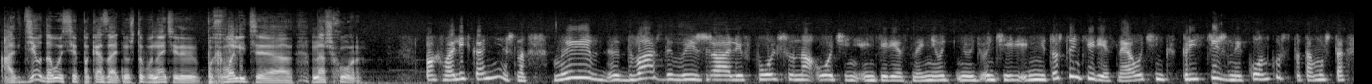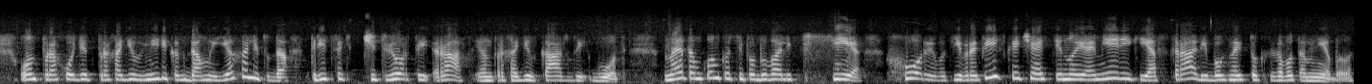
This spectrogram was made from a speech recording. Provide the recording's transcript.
А где удалось себе показать? Ну, чтобы, знаете, похвалить э, наш хор. Похвалить, конечно. Мы дважды выезжали в Польшу на очень интересный, не, не- не- то что интересный, а очень престижный конкурс, потому что он проходит, проходил в мире, когда мы ехали туда 34 раз, и он проходил каждый год. На этом конкурсе побывали все хоры вот европейской части, но и Америки, и Австралии, бог знает, только кого там не было.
